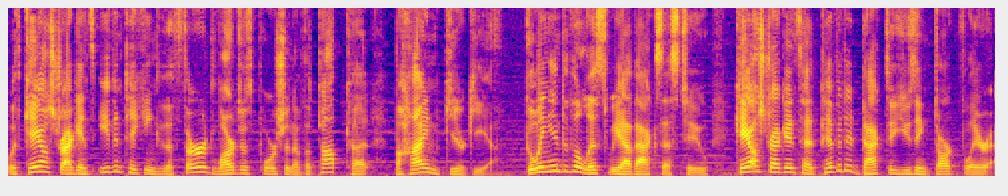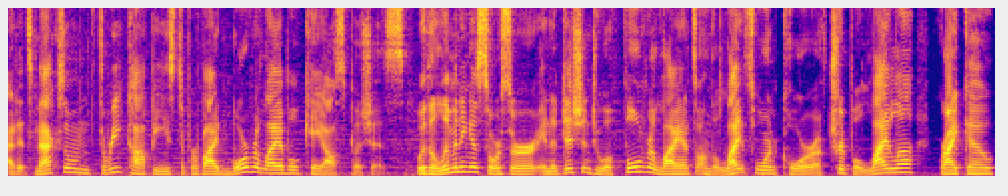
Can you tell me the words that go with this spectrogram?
with Chaos Dragons even taking the third largest portion of the top cut behind Geargia. Going into the list we have access to, Chaos Dragons had pivoted back to using Dark Flare at its maximum 3 copies to provide more reliable Chaos pushes, with eliminating a Sorcerer in addition to a full reliance on the Lightsworn core of triple Lyla, Ryko,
